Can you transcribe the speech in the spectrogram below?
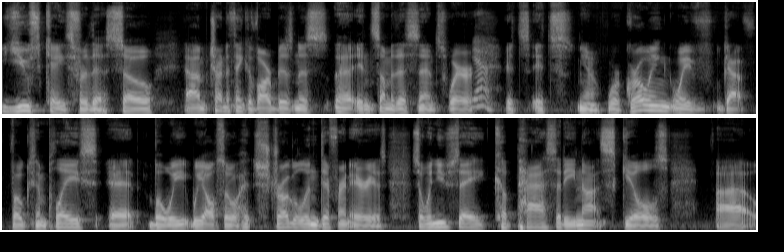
use case for this? So, I'm trying to think of our business uh, in some of this sense, where Yeah. it's it's you know we're growing, we've got folks in place, at, but we we also struggle in different areas. So, when you say capacity, not skills. Uh,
